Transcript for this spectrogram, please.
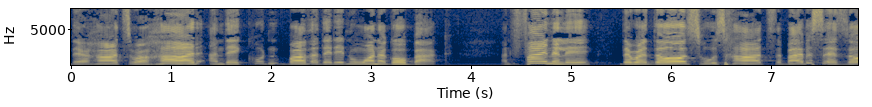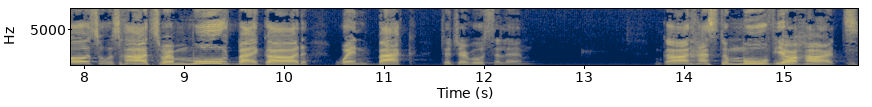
their hearts were hard, and they couldn't bother, they didn't want to go back. And finally, there were those whose hearts, the Bible says, those whose hearts were moved by God went back to Jerusalem. God has to move your heart.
